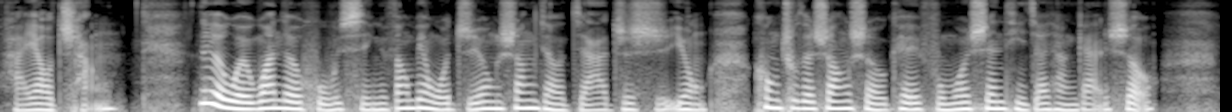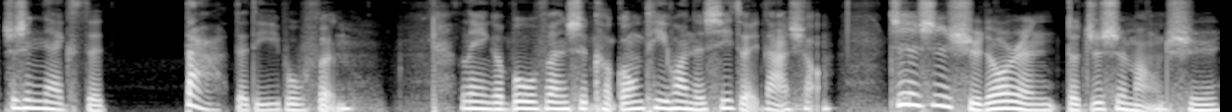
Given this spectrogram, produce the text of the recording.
还要长，略微弯的弧形方便我只用双脚夹着使用，空出的双手可以抚摸身体加强感受。这是 Next 的大的第一部分，另一个部分是可供替换的吸嘴大小，这是许多人的知识盲区。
